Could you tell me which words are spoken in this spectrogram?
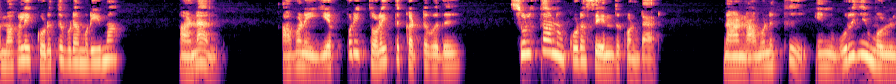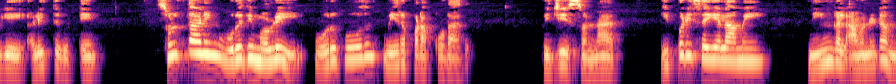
மகளை கொடுத்து விட முடியுமா? ஆனால் அவனை எப்படி தொலைத்து கட்டுவது? சுல்தானும் கூட சேர்ந்து கொண்டார். நான் அவனுக்கு என் உறுதிமொழியை அளித்து விட்டேன். சுல்தானின் உறுதிமொழி ஒருபோதும் மீறப்படக்கூடாது. விஜய் சொன்னார் இப்படி செய்யலாமே. நீங்கள் அவனிடம்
